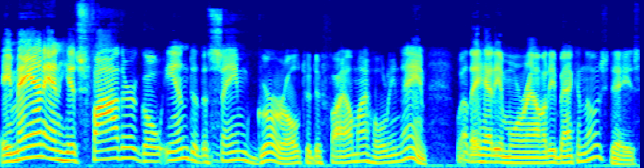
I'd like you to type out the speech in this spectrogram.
A man and his father go into the same girl to defile my holy name. Well, they had immorality back in those days.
